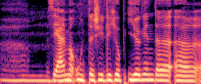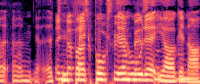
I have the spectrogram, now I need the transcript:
Ähm, ist ja immer unterschiedlich, ob irgendein äh, äh, äh, Typ aus Buxtehude, ja genau,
